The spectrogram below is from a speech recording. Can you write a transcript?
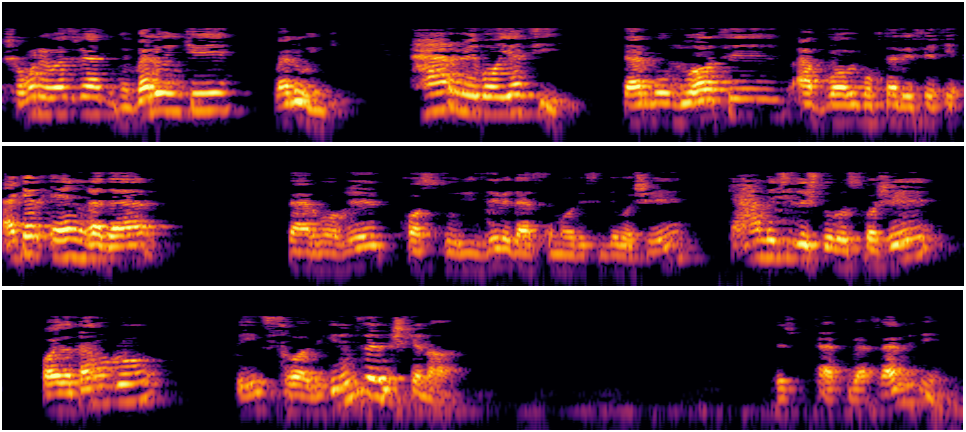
شما روایت رد می‌کنید. ولو اینکه ولو اینکه. هر روایتی در موضوعات ابواب مختلف فقهی اگر انقدر در واقع پاستوریزه به دست ما رسیده باشه که همه چیزش درست باشه قاعدتا اون رو به این سادگی نمیذاریمش کنار. بهش ترتیب اثر میدیم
